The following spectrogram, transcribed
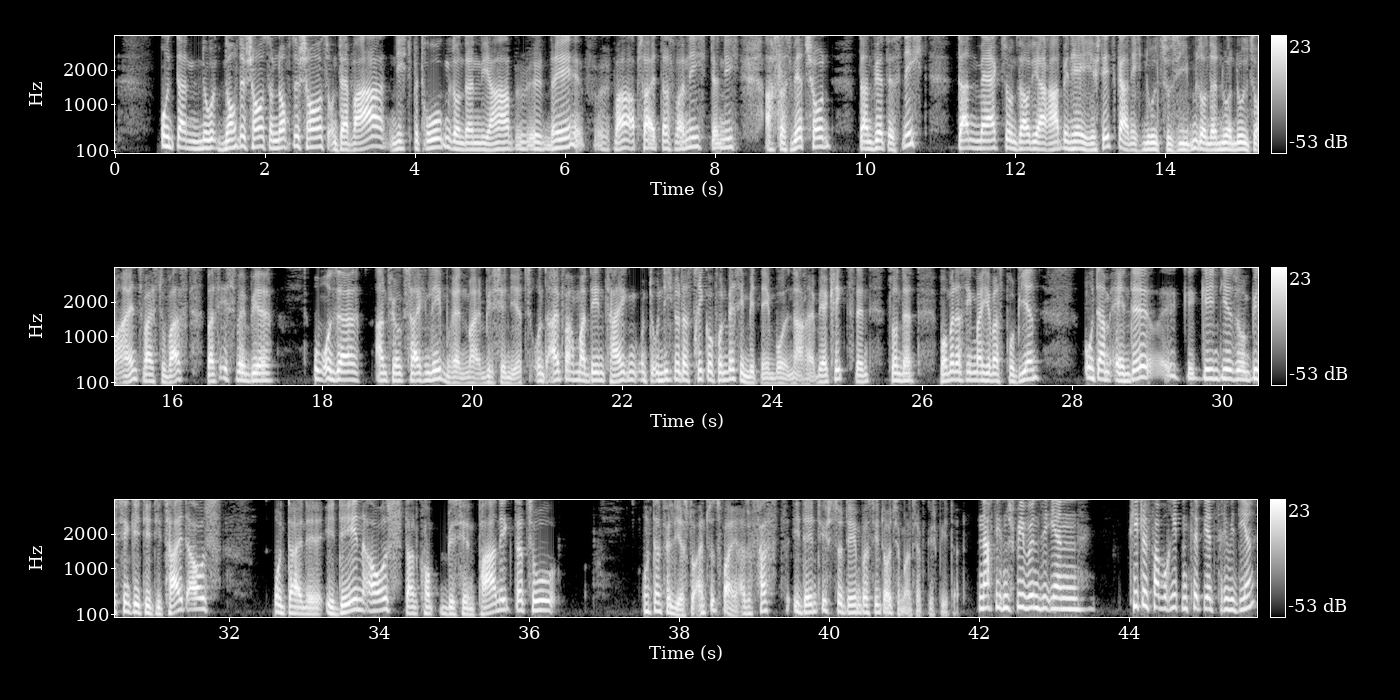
und dann noch eine Chance und noch eine Chance und der war nichts betrogen, sondern ja, nee, war Abseits, das war nicht, der nicht. Ach, das wird schon, dann wird es nicht. Dann merkt so ein Saudi-Arabien, hey, hier steht's gar nicht 0 zu 7, sondern nur 0 zu 1. Weißt du was? Was ist, wenn wir um unser Anführungszeichen Leben rennen mal ein bisschen jetzt und einfach mal denen zeigen und, und nicht nur das Trikot von Messi mitnehmen wollen nachher. Wer kriegt's denn? Sondern wollen wir das nicht mal hier was probieren? Und am Ende äh, gehen dir so ein bisschen, geht dir die Zeit aus und deine Ideen aus, dann kommt ein bisschen Panik dazu und dann verlierst du 1 zu 2. Also fast identisch zu dem, was die deutsche Mannschaft gespielt hat. Nach diesem Spiel würden Sie Ihren Titelfavoritentipp jetzt revidieren?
